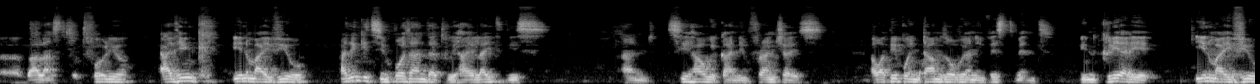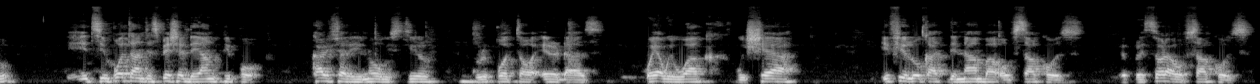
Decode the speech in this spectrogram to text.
uh, balanced portfolio. I think, in my view, I think it's important that we highlight this and see how we can enfranchise our people in terms of an investment. In clearly, in my view, it's important, especially the young people. Culturally, you know, we still report our elders where we work, we share. If you look at the number of circles, the plethora of circles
